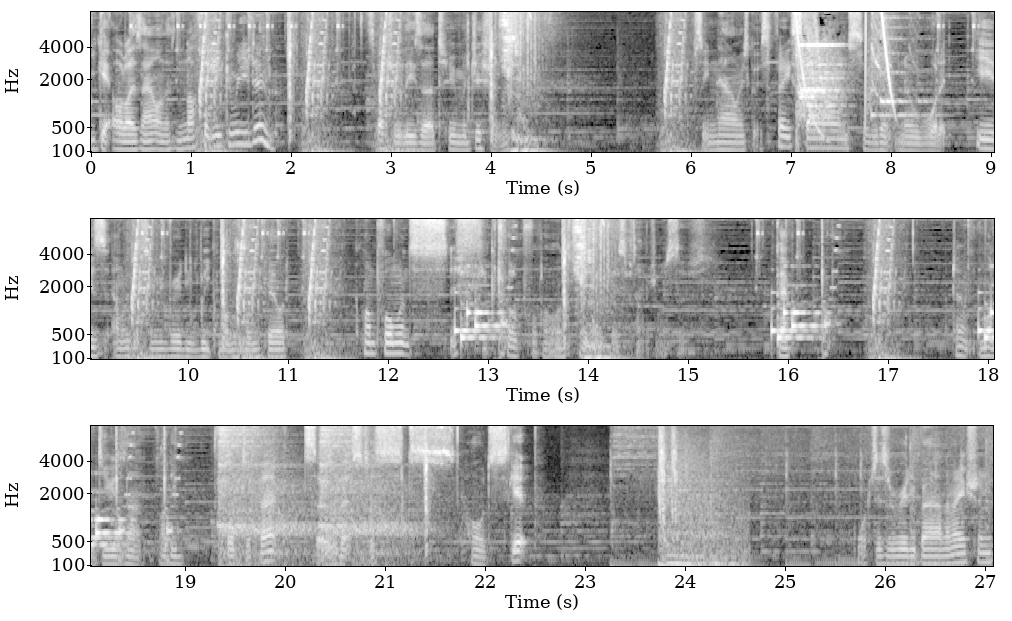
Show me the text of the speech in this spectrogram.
You get Odd Eyes out and there's nothing you can really do. Especially these uh, two magicians. See now he's got his face down, so we don't know what it is, and we've got some really weak monsters in the field. Come on, performance. If you control performance, change your face attack monsters. Okay. Don't want to use that bloody Frog's effect, so let's just hold skip. Watch this a really bad animation.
